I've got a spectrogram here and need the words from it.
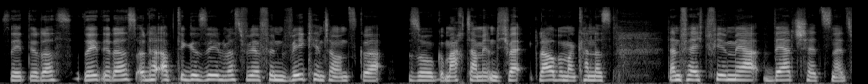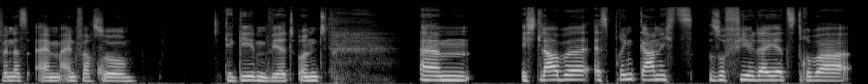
seht ihr das? Seht ihr das? Und habt ihr gesehen, was wir für einen Weg hinter uns ge so gemacht haben? Und ich glaube, man kann das dann vielleicht viel mehr wertschätzen, als wenn das einem einfach so gegeben wird. Und ähm, ich glaube, es bringt gar nichts so viel da jetzt drüber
